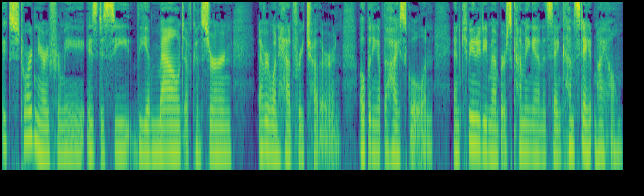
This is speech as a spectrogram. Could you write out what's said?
extraordinary for me is to see the amount of concern everyone had for each other and opening up the high school and, and community members coming in and saying, come stay at my home.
